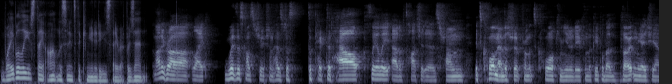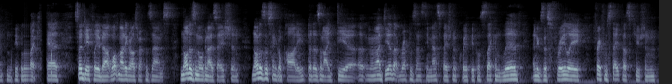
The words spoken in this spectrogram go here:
Wei believes they aren't listening to the communities they represent. Mardi Gras, like, with this constitution, has just depicted how clearly out of touch it is from its core membership, from its core community, from the people that vote in the AGM, from the people that care so deeply about what Mardi Gras represents, not as an organization, not as a single party, but as an idea, an idea that represents the emancipation of queer people so they can live and exist freely, free from state persecution,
